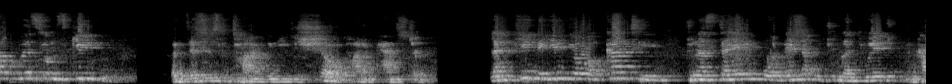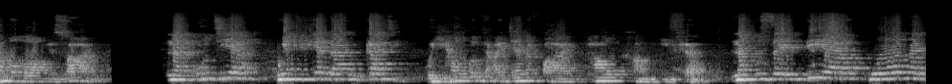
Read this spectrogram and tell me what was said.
sababu wewe sio msikivu But this is the time we need to show how to pastor lakini hii ndio wakati tunastahili uchungaji wetu and come along the side. na kujia kuingilia ndani kati We help him to identify how come he fell. na kusaidia kuona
